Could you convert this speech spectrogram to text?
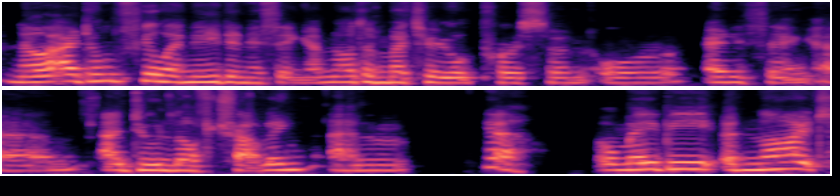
Now, I don't feel I need anything. I'm not a material person or anything. Um, I do love traveling. And yeah, or maybe a night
